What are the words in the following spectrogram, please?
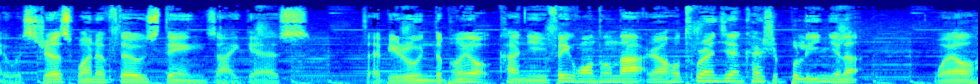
It was just one of those things, I guess. 再比如，你的朋友看你飞黄腾达，然后突然间开始不理你了。Well,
